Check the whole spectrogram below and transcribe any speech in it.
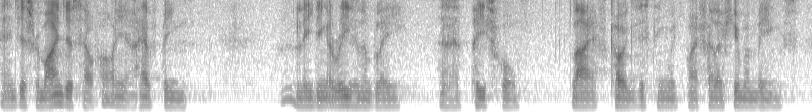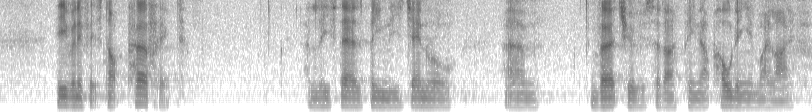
and just remind yourself, oh yeah, I have been leading a reasonably uh, peaceful life, coexisting with my fellow human beings. Even if it's not perfect, at least there's been these general um, virtues that I've been upholding in my life.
